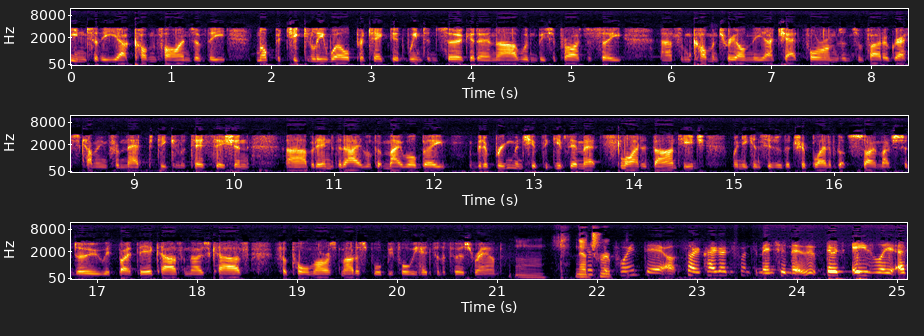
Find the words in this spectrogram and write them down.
into the uh, confines of the not particularly well protected Winton circuit, and I uh, wouldn't be surprised to see uh, some commentary on the uh, chat forums and some photographs coming from that particular test session. Uh, but at the end of the day, look, it may well be a bit of brinkmanship that gives them that slight advantage when you consider that Triple Eight have got so much to do with both their cars and those cars for Paul Morris Motorsport before we head for the first round. Mm. Now, just a point there. Oh, sorry, Craig. I just wanted to mention that there was easily a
